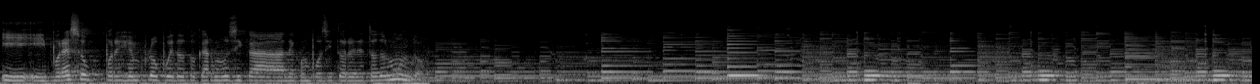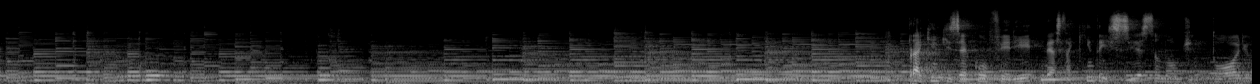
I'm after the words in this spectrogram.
Y, y por eso, por ejemplo, puedo tocar música de compositores de todo el mundo. Para quem quiser conferir nesta quinta e sexta no auditório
